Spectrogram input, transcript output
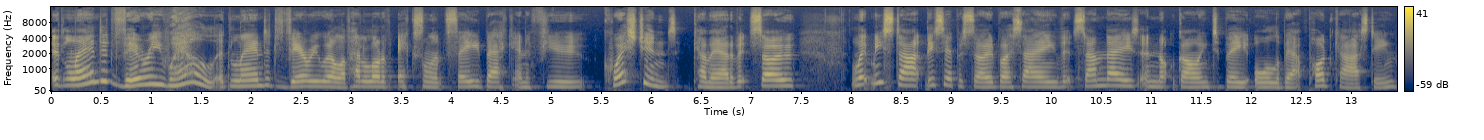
it landed very well. It landed very well. I've had a lot of excellent feedback and a few questions come out of it. So let me start this episode by saying that Sundays are not going to be all about podcasting,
